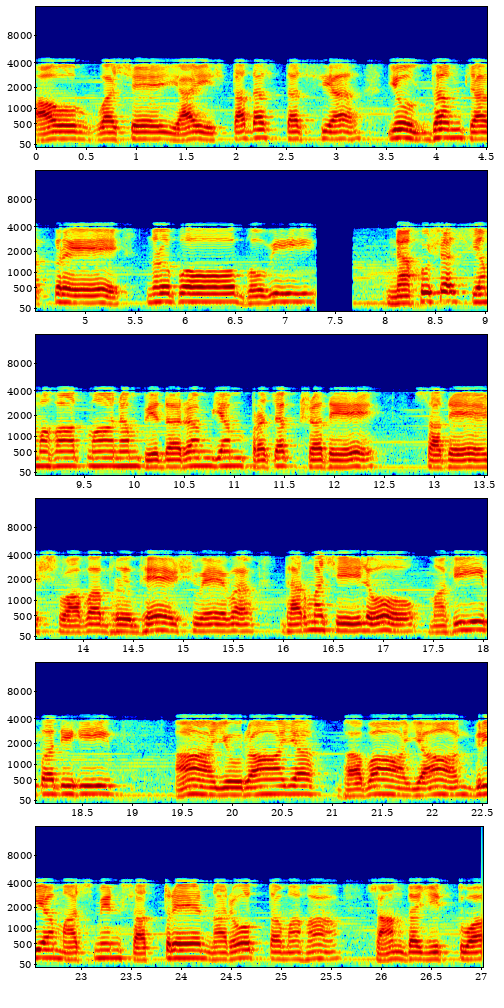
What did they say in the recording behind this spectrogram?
और्वशेयैस्ततस्तस्य युद्धं चक्रे नृपो भुवि। नहुषस्य महात्मानं पितरं यं प्रचक्षते सतेष्ववभृधेष्वेव धर्मशीलो महीपतिः आयुराय भवायाग्र्यमस्मिन् सत्रे नरोत्तमः शान्तयित्वा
